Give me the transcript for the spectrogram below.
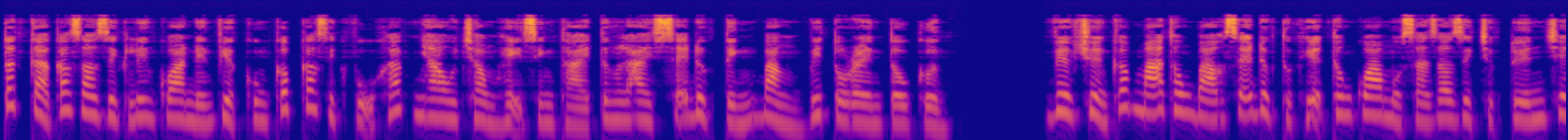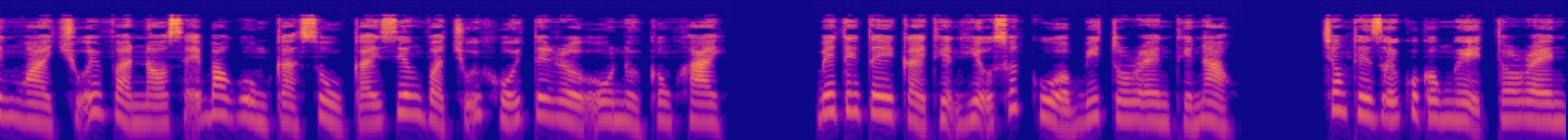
Tất cả các giao dịch liên quan đến việc cung cấp các dịch vụ khác nhau trong hệ sinh thái tương lai sẽ được tính bằng BitTorrent token. Việc chuyển cấp mã thông báo sẽ được thực hiện thông qua một sàn giao dịch trực tuyến trên ngoài chuỗi và nó sẽ bao gồm cả sổ cái riêng và chuỗi khối TRON công khai. BTT cải thiện hiệu suất của BitTorrent thế nào? Trong thế giới của công nghệ torrent,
